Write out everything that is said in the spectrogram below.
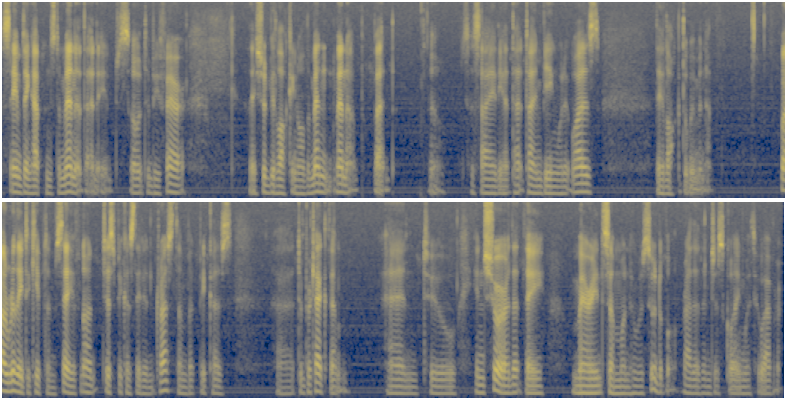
The same thing happens to men at that age. So to be fair, they should be locking all the men, men up. But you know, society at that time being what it was, they locked the women up. Well, really to keep them safe, not just because they didn't trust them, but because uh, to protect them and to ensure that they married someone who was suitable, rather than just going with whoever.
